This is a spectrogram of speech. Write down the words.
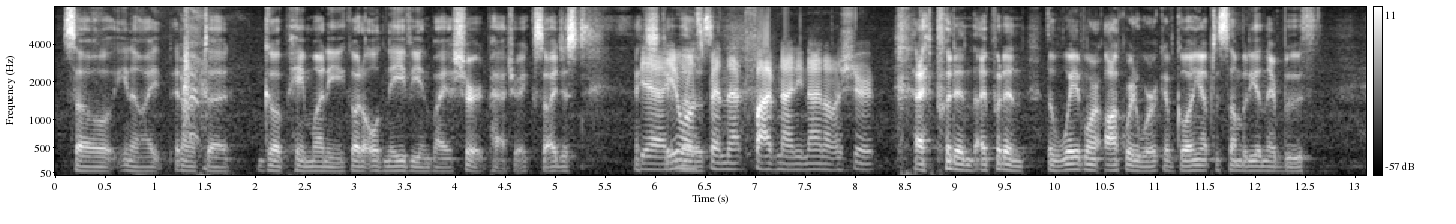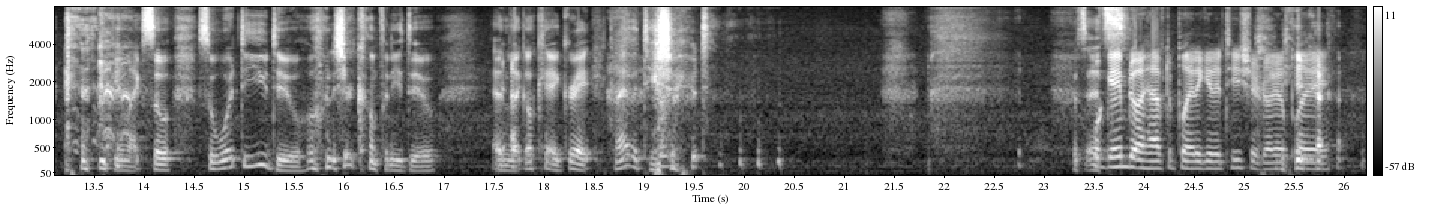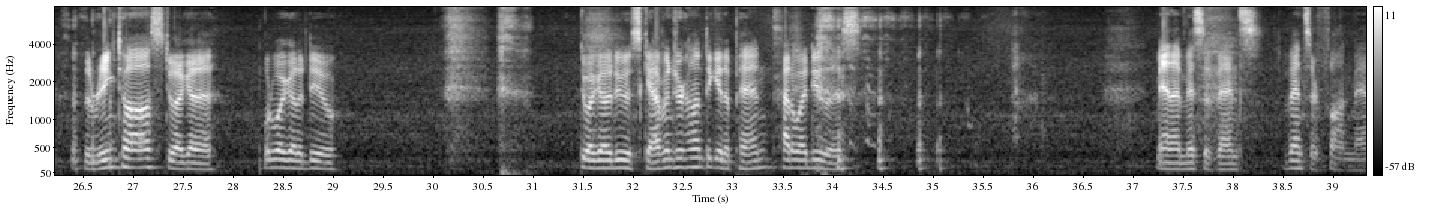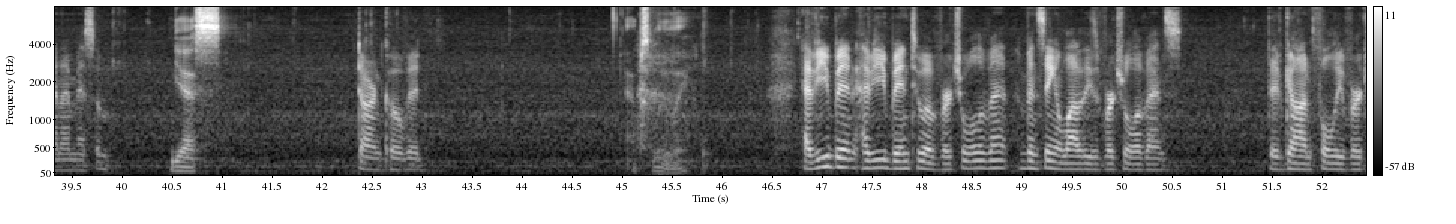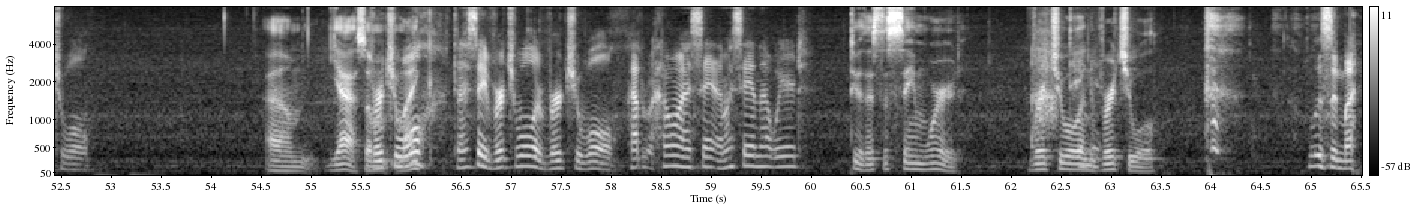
So you know I, I don't have to go pay money, go to Old Navy and buy a shirt, Patrick. So I just I Yeah, get you don't want to spend that five ninety nine on a shirt. I put in I put in the way more awkward work of going up to somebody in their booth being like, "So so what do you do? What does your company do?" And like, "Okay, great. Can I have a T-shirt?" it's, What game do I have to play to get a T-shirt? Do I gotta play Yeah. the ring toss? Do I gotta? What do I gotta do? Do I gotta do a scavenger hunt to get a pen? How do I do this? man, I miss events. Events are fun, man. I miss them. Yes, Darn COVID. Absolutely. Have you been Have you been to a virtual event? I've been seeing a lot of these virtual events. They've gone fully virtual. Um, yeah. So virtual? Mike, Did I say virtual or virtual? How do, how do I say? Am I saying that weird? dude, that's the same word. Virtual dang and it. virtual. I'm losing my.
